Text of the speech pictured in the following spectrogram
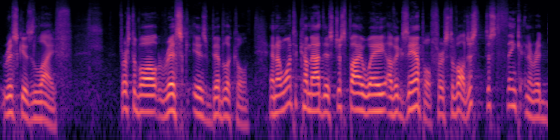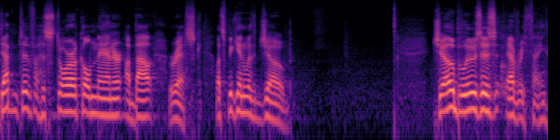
risk is life. First of all, risk is biblical. And I want to come at this just by way of example, first of all. Just, just think in a redemptive, historical manner about risk. Let's begin with Job. Job loses everything,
